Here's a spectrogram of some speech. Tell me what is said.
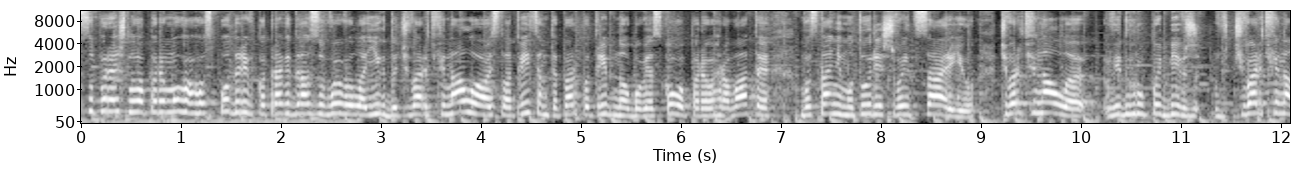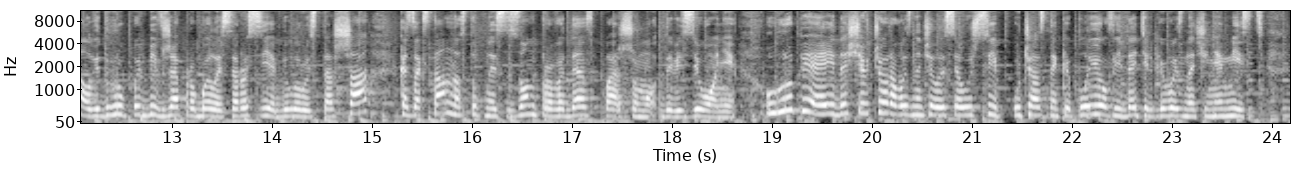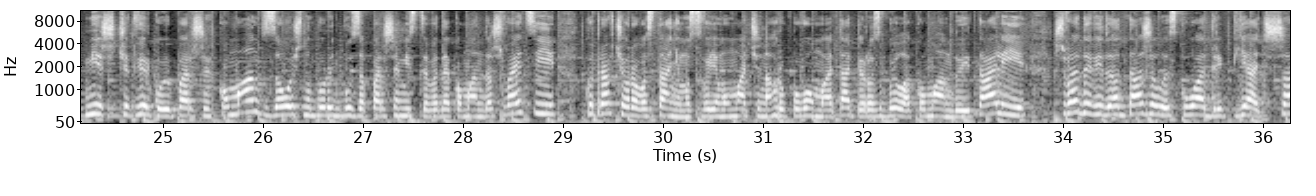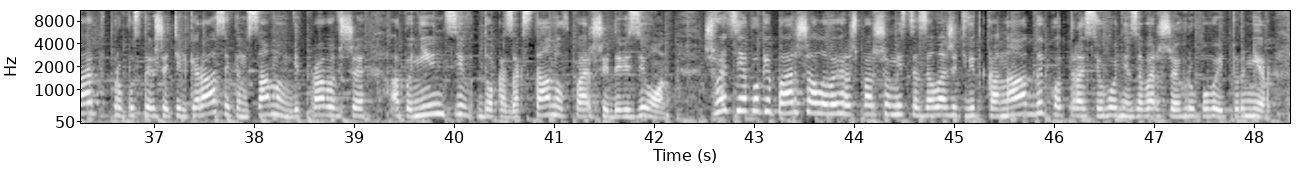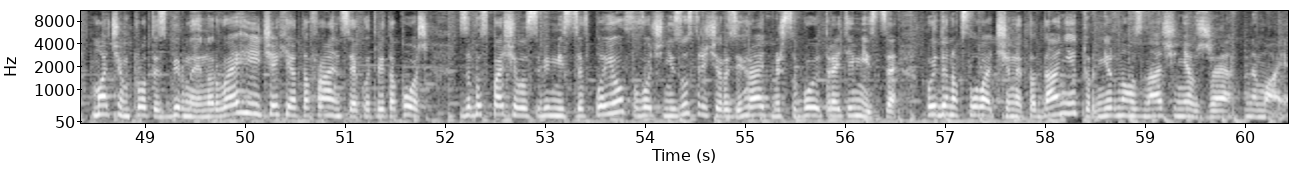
суперечлива перемога господарів, котра відразу вивела їх до чвертьфіналу. А ось латвійцям тепер потрібно обов'язково перегравати в останньому турі Швейцарію. Чвертьфінал е, від групи Б вж- в чвертьфінал від групи Б вже пробилися Росія, Білорусь та США. Казахстан наступний сезон проведе в першому дивізіоні. У групі А, де ще вчора визначилися усі учасники плей-офф, йде тільки визначення місць між четвіркою перших команд. Заочну боротьбу за перше місце веде команда Швеції, котра вчора в останньому своєму матчі на груповому етапі розбила команду Італії. Шведи відвантажили сквадрі 5 шайб, пропустивши тільки раз і тим самим відправивши апенінців до Казахстану в перший дивізіон. Швеція поки перша, але виграш першого місця залежить від Канади, котра сьогодні завершує груповий турнір матчем проти збірної Норвегії, Чехія та Франція, котрі також забезпечили собі місце в плей-офф. В очній зустрічі розіграють між собою третє місце. Поєдинок Словаччини та Данії турнірного значення вже немає.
